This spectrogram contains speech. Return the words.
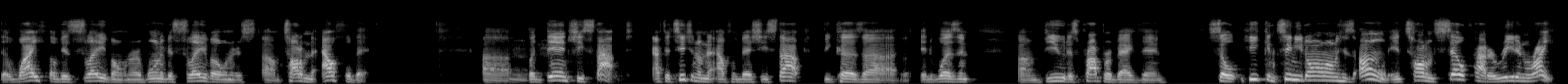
The wife of his slave owner, of one of his slave owners, um, taught him the alphabet. Uh, mm. But then she stopped. After teaching him the alphabet, she stopped because uh, it wasn't um, viewed as proper back then. So he continued on on his own and taught himself how to read and write.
